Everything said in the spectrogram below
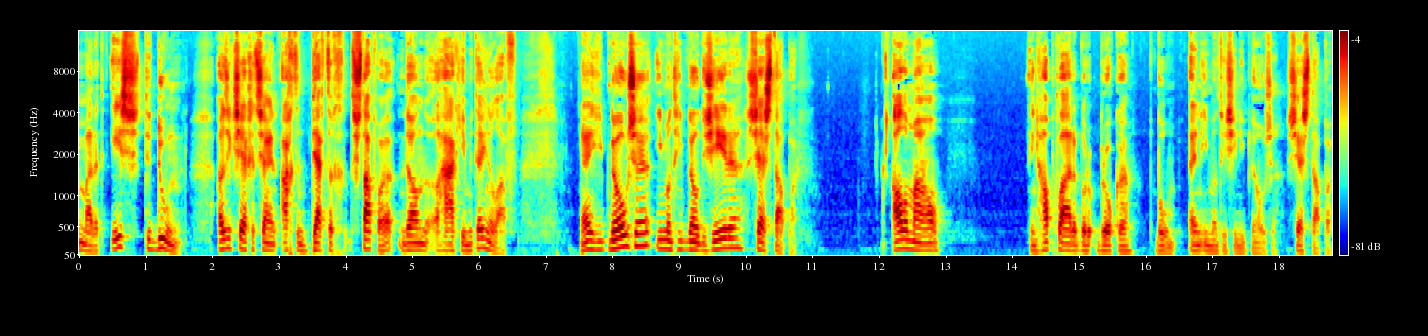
Maar het is te doen. Als ik zeg het zijn 38 stappen, dan haak je meteen al af hypnose, iemand hypnotiseren, zes stappen. Allemaal in hapklare brokken, boom, en iemand is in hypnose. Zes stappen.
